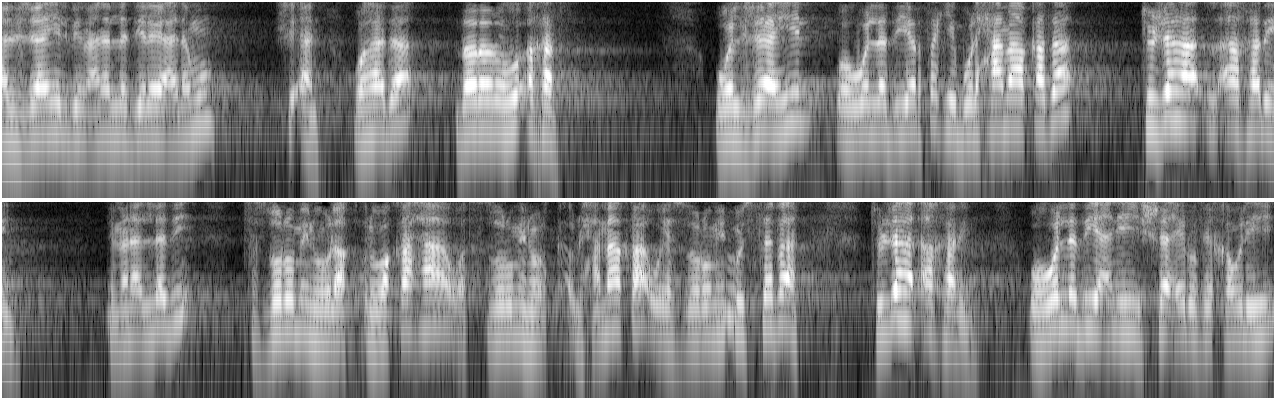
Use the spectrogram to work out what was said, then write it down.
الجاهل بمعنى الذي لا يعلم شيئا وهذا ضرره أخف. والجاهل وهو الذي يرتكب الحماقة تجاه الآخرين بمعنى الذي تصدر منه الوقاحة وتصدر منه الحماقة ويصدر منه السفة تجاه الآخرين وهو الذي يعنيه الشاعر في قوله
